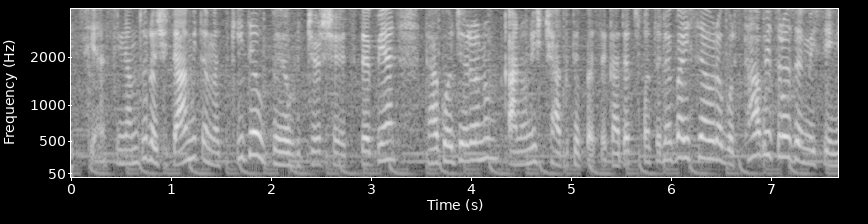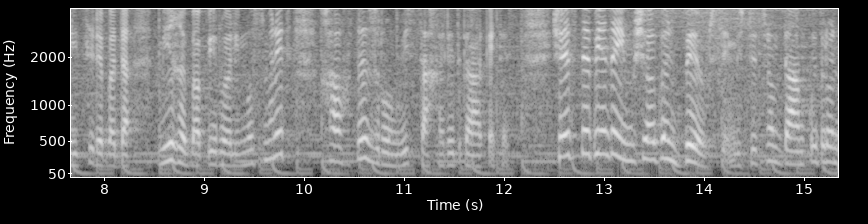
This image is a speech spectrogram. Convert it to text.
იციან სინამდვილეში და ამიტომაც კიდევ ბევრჯერ შეეცდებიან დაგვაჯერონ, რომ კანონის ჩაგდებაზე გადაწყვეტილება ისევე როგორც თავის დროზე მისი ინიცირება და მიღება პირველი მოსმენით ხალხზე ზრუნვის სახელით გააკეთეს. შეეცდებიან და იმუშავებენ ბევრს იმისთვის, რომ დაამკვიდრონ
